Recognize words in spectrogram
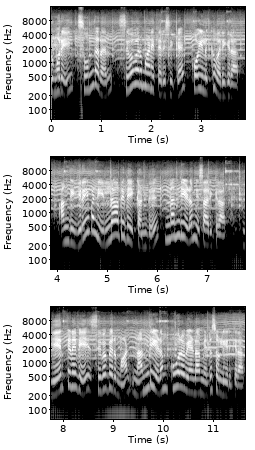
ஒரு முறை சுந்தரர் சிவபெருமானை தரிசிக்க கோயிலுக்கு வருகிறார். அங்கு இறைவன் இல்லாததை கண்டு நந்தியிடம் விசாரிக்கிறார். ஏற்கனவே சிவபெருமான் நந்தியிடம் கூற வேண்டாம் என்று சொல்லியிருக்கிறார்.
